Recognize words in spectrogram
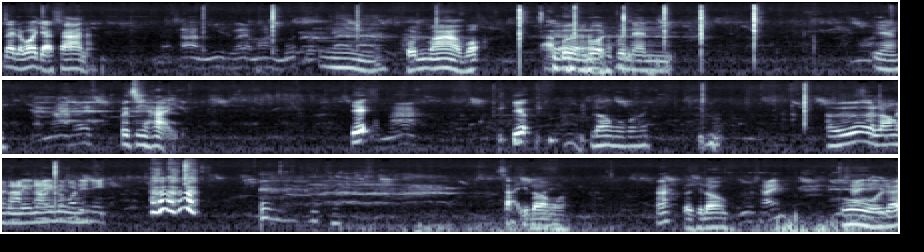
ได้แล้วบ่อย่าซ่าน่ะอืมคนมาบ่ถามเบิ่งโลดเพิ่นนั่นอิหยังเพิ่นสิให้เยอะเยอะลองบ่เบิ่งเออลองเบิ่งน้อยๆหนึงใส่สิลบ่องบ่ฮะ ตัวสิลองโอ้ได้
